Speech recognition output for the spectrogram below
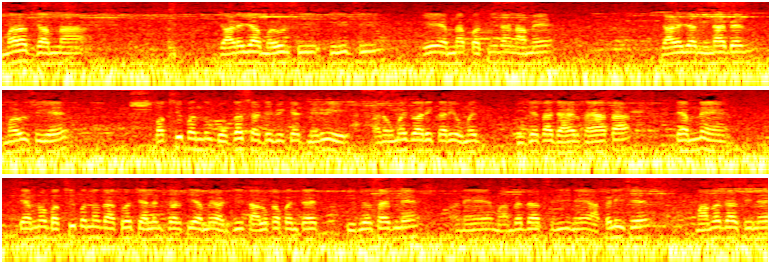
અમારા જ ગામના જાડેજા મયુરસિંહ, કિરીટસિંહ એ એમના પત્નીના નામે જાડેજા મીનાબેન મયુરસિંહે બક્ષીપંથનું બોગસ સર્ટિફિકેટ મેળવી અને ઉમેદવારી કરી ઉમેદ વિજેતા જાહેર થયા હતા. તેમને, તેમનો બક્ષીપંથનો દાખલો ચેલેન્જ કરતી અમે અરજી તાલુકા પંચાયત પીડીઓ સાહેબને અને મામલતદારશ્રીને આપેલી છે. મામલતદારશ્રીને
